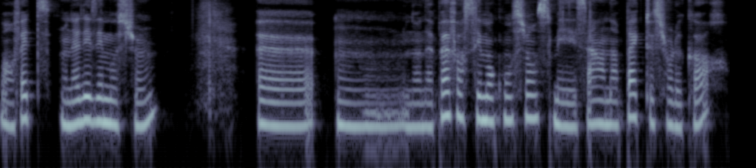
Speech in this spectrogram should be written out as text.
bah, en fait, on a des émotions, euh, on n'en a pas forcément conscience, mais ça a un impact sur le corps.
